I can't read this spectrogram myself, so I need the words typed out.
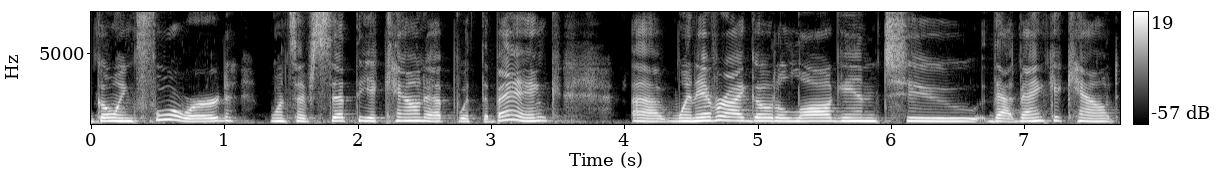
going forward, once I've set the account up with the bank, uh, whenever I go to log into that bank account,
